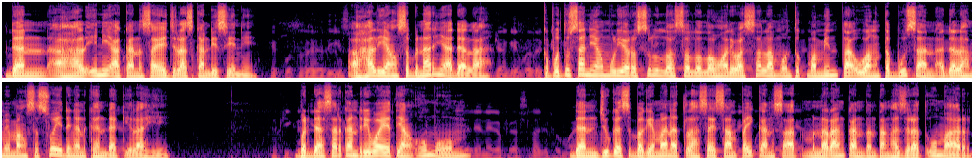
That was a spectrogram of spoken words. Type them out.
Dan hal ini akan saya jelaskan di sini. Hal yang sebenarnya adalah keputusan yang mulia Rasulullah SAW untuk meminta uang tebusan adalah memang sesuai dengan kehendak ilahi berdasarkan riwayat yang umum dan juga sebagaimana telah saya sampaikan saat menerangkan tentang Hazrat Umar,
